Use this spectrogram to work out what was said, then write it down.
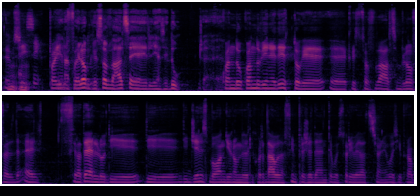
Eh, Mm. sì, sì. poi Era quello che Christoph Waltz e Elia Seydoux. Cioè, Quando, quando viene detto che eh, Christoph Waltz Blofeld è il fratello di, di- di James Bond, io non me lo ricordavo dal film precedente, questa rivelazione così, però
